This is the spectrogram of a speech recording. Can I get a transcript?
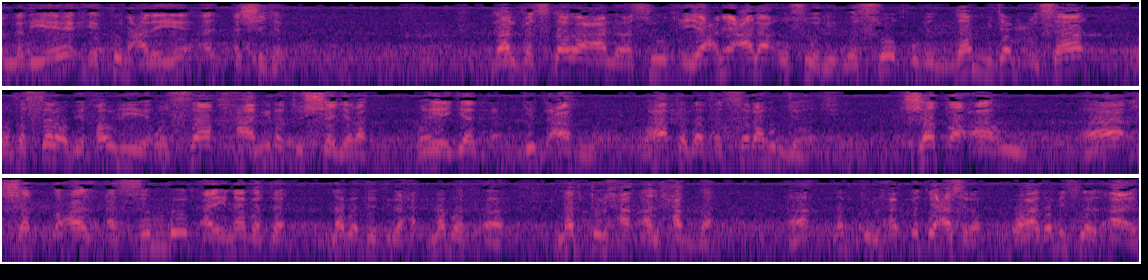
الذي إيه يكون عليه الشجر. قال فاستوى على سوقه يعني على أصوله. والسوق بالضم جمع ساق وفسره بقوله والساق حاملة الشجرة وهي جذعه. وهكذا فسره الجواد شطأه ها شطأ السنبل أي نبت نبتت نبت نبت الحبة ها نبت الحبة عشرة. وهذا مثل الآية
